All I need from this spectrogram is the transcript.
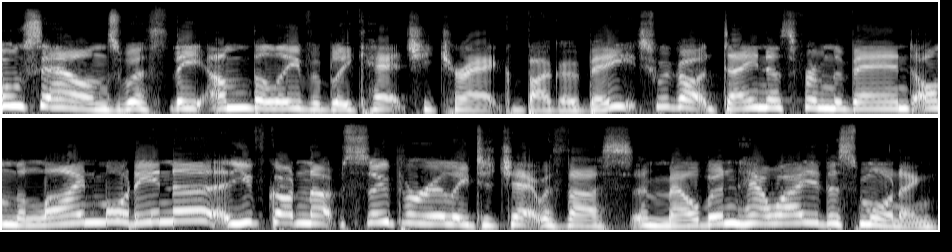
Cool sounds with the unbelievably catchy track Bugle Beat. We've got Dainis from the band on the line. Morena, you've gotten up super early to chat with us in Melbourne. How are you this morning?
